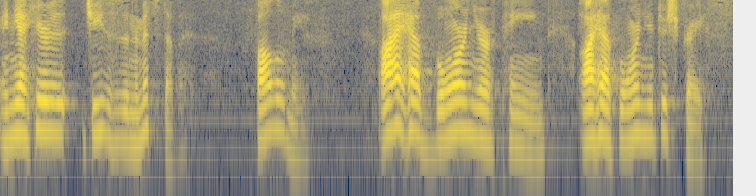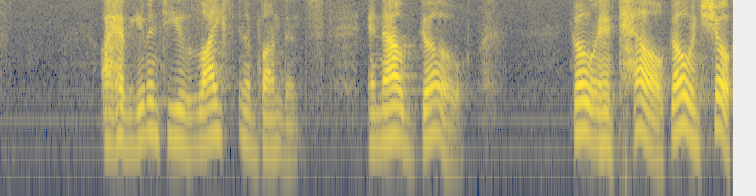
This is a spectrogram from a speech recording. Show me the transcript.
And yet, here Jesus is in the midst of it. Follow me. I have borne your pain, I have borne your disgrace. I have given to you life in abundance. And now go. Go and tell. Go and show.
